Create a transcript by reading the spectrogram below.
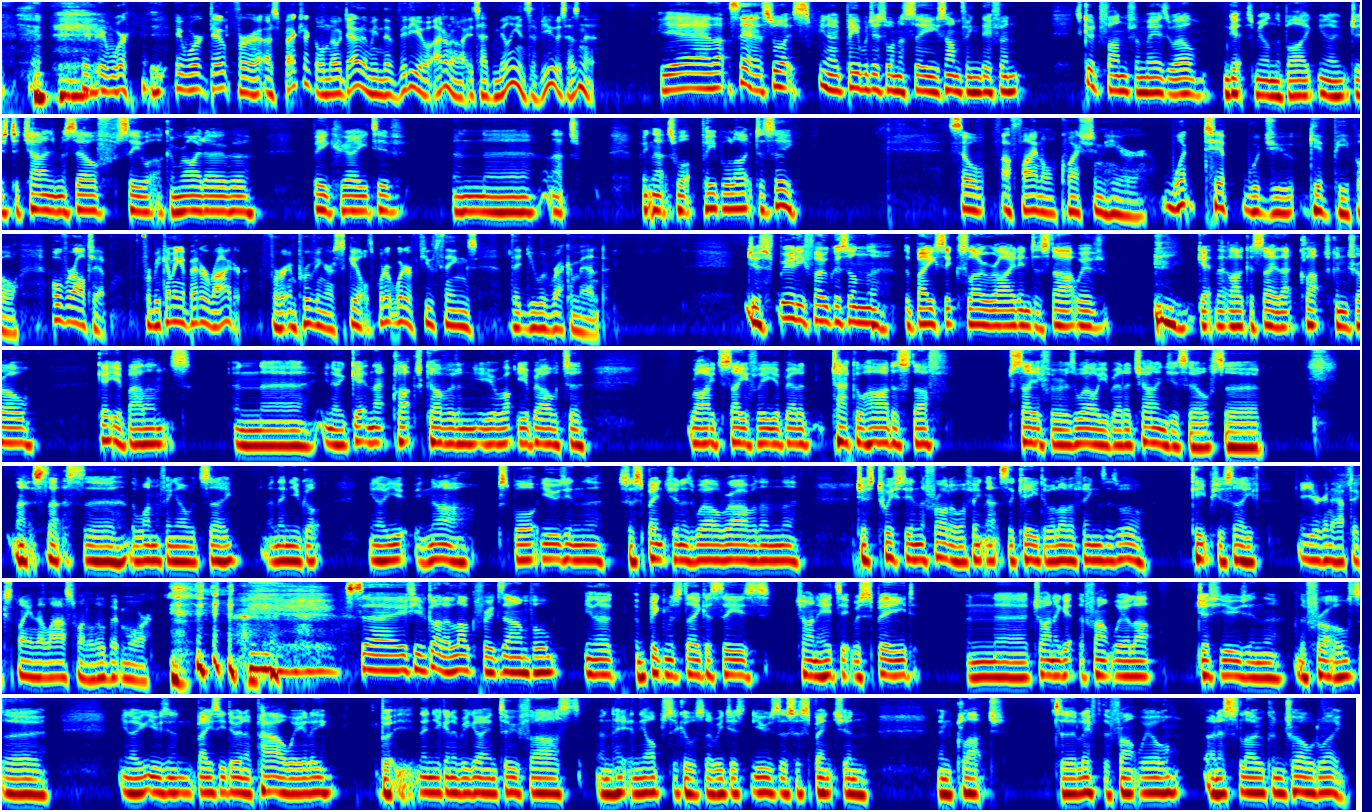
it, it worked. It worked out for a spectacle, no doubt. I mean, the video. I don't know. It's had millions of views, hasn't it? Yeah, that's it. So it's you know people just want to see something different. It's good fun for me as well. Gets me on the bike, you know, just to challenge myself, see what I can ride over, be creative, and uh, that's I think that's what people like to see. So, a final question here: What tip would you give people? Overall tip for becoming a better rider, for improving our skills. What are what are a few things that you would recommend? Just really focus on the the basic slow riding to start with. get that, like I say, that clutch control, get your balance, and uh, you know, getting that clutch covered, and you you'll be able to ride safely. You'll be able to tackle harder stuff safer as well. You'll be able to challenge yourself. So that's that's uh, the one thing I would say. And then you've got, you know, you in our sport using the suspension as well rather than the just twisting the throttle. I think that's the key to a lot of things as well. Keeps you safe. You're going to have to explain the last one a little bit more. So if you've got a log, for example, you know, a big mistake I see is trying to hit it with speed and uh, trying to get the front wheel up just using the, the throttle. So, you know, using basically doing a power wheelie, but then you're going to be going too fast and hitting the obstacle. So we just use the suspension and clutch to lift the front wheel in a slow, controlled way.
